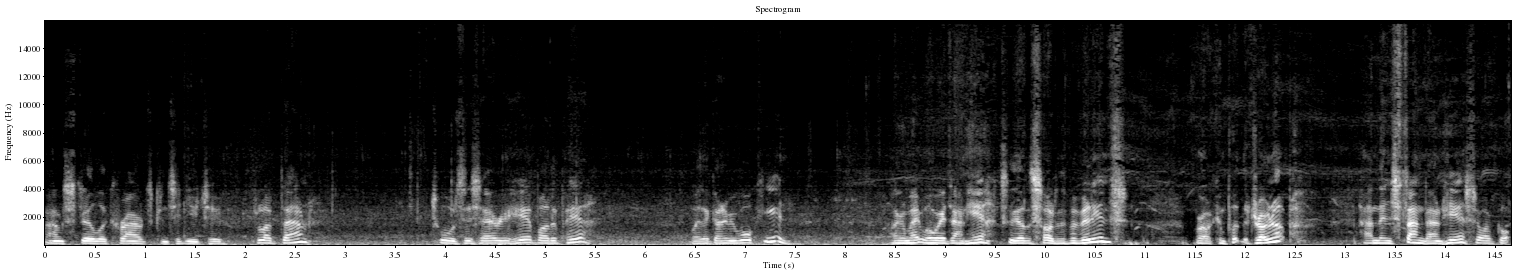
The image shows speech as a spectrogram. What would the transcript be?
And still the crowds continue to flood down towards this area here by the pier where they're going to be walking in. I'm to make my way down here to the other side of the pavilions where I can put the drone up and then stand down here so I've got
